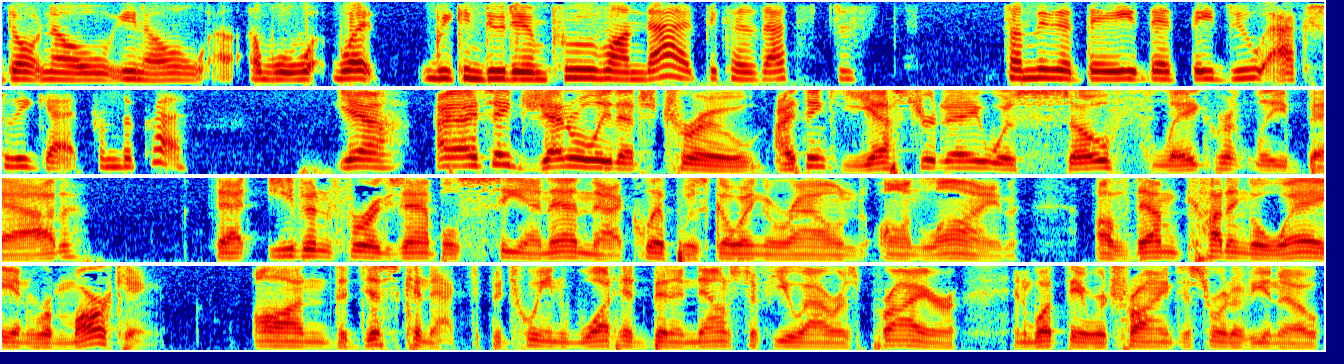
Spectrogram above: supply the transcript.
don't know you know uh, what, what we can do to improve on that because that's just something that they that they do actually get from the press. Yeah, I'd say generally that's true. I think yesterday was so flagrantly bad that even, for example, CNN, that clip was going around online of them cutting away and remarking on the disconnect between what had been announced a few hours prior and what they were trying to sort of, you know,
